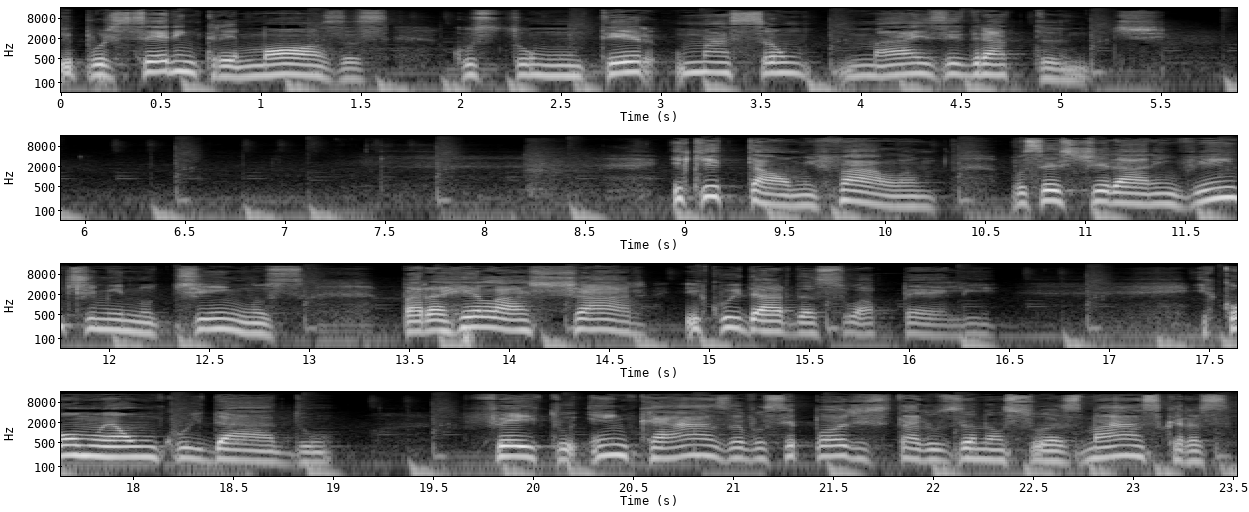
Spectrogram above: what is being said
e, por serem cremosas, costumam ter uma ação mais hidratante. E que tal, me fala, vocês tirarem 20 minutinhos para relaxar e cuidar da sua pele? E como é um cuidado feito em casa, você pode estar usando as suas máscaras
